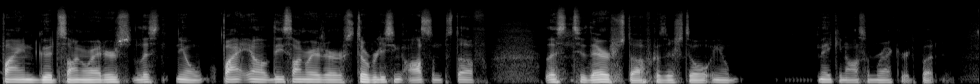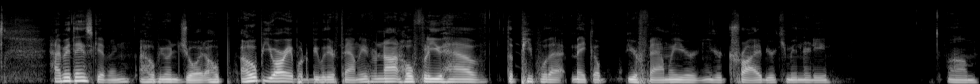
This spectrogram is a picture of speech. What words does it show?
find good songwriters, list you know find you know these songwriters are still releasing awesome stuff. Listen to their stuff because they're still you know making awesome records. But happy Thanksgiving. I hope you enjoyed. I hope I hope you are able to be with your family. If not, hopefully you have the people that make up your family, your your tribe, your community. Um,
